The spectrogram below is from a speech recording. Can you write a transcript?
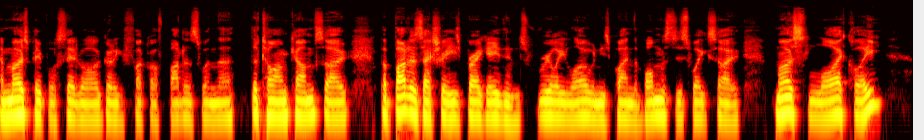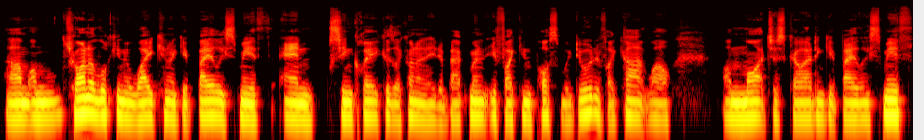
And most people said, well, I've got to fuck off Butters when the, the time comes. So, but Butters actually, his break even's really low and he's playing the Bombers this week. So, most likely, um, I'm trying to look in a way can I get Bailey Smith and Sinclair because I kind of need a backman if I can possibly do it. If I can't, well, I might just go out and get Bailey Smith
